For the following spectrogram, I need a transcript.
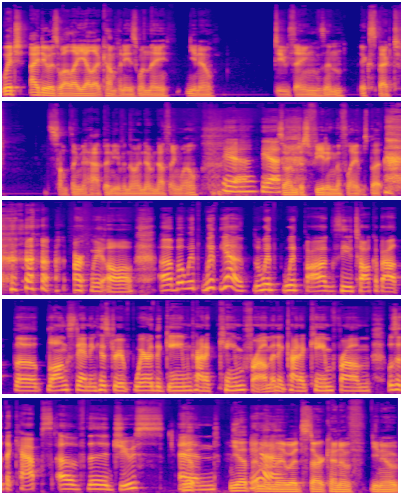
which I do as well. I yell at companies when they, you know, do things and expect something to happen, even though I know nothing will. Yeah, yeah. So I'm just feeding the flames, but aren't we all? Uh, but with with yeah, with with Pogs, you talk about the long-standing history of where the game kind of came from, and it kind of came from was it the caps of the juice and yep, yep. Yeah. and then they would start kind of you know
